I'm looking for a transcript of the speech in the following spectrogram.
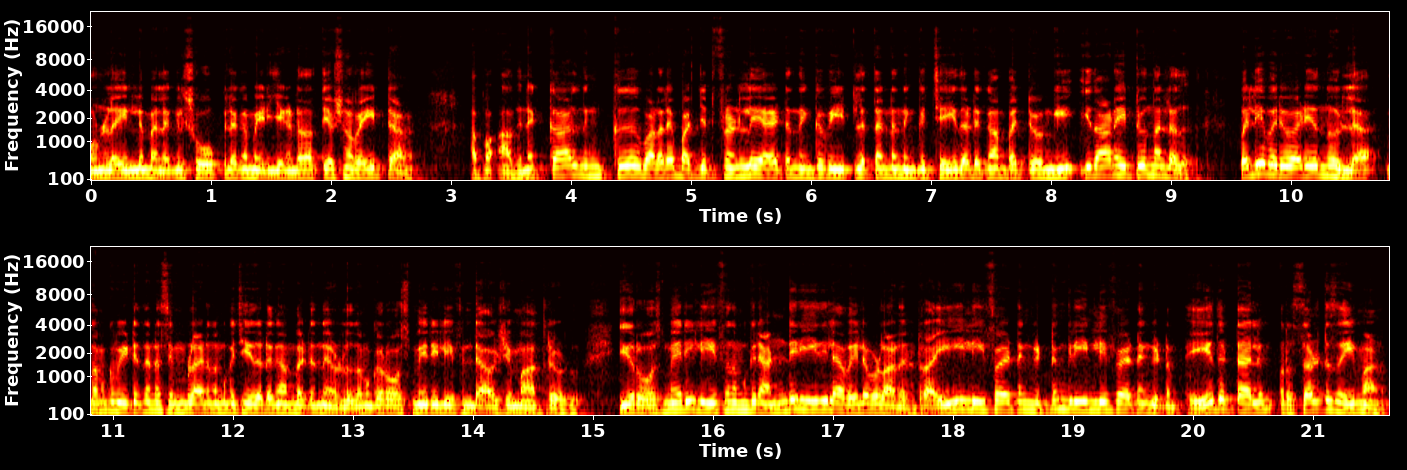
ഓൺലൈനിലും അല്ലെങ്കിൽ ഷോപ്പിലൊക്കെ മേടിക്കാൻ കിട്ടും. അത് അത്യാവശ്യം റേറ്റാണ് അപ്പോൾ അതിനേക്കാൾ നിങ്ങൾക്ക് വളരെ ബഡ്ജറ്റ് ഫ്രണ്ട്ലി ആയിട്ട് നിങ്ങൾക്ക് വീട്ടിൽ തന്നെ നിങ്ങൾക്ക് ചെയ്തെടുക്കാൻ പറ്റുമെങ്കിൽ ഇതാണ് ഏറ്റവും നല്ലത്. വലിയ പരിപാടിയൊന്നുമില്ല. നമുക്ക് വീട്ടിൽ തന്നെ സിമ്പിളായിട്ട് നമുക്ക് ചെയ്തെടുക്കാൻ പറ്റുന്നേ ഉള്ളൂ. നമുക്ക് റോസ്മേരി ലീഫിന്റെ ആവശ്യം മാത്രമേ ഉള്ളൂ. ഈ റോസ്മേരി ലീഫ് നമുക്ക് രണ്ട് രീതിയിൽ അവൈലബിൾ ആണ്. ഡ്രൈ ലീഫായിട്ടും കിട്ടും ഗ്രീൻ ലീഫായിട്ടും കിട്ടും. ഏതിട്ടാലും റിസൾട്ട് സെയിം ആണ്.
